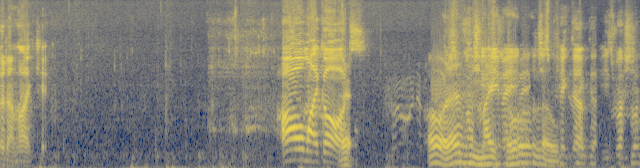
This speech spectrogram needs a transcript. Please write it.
I don't like it. Oh my god! That- Oh, that's a Russian nice mate, mate, Just picked up. He's Russian.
